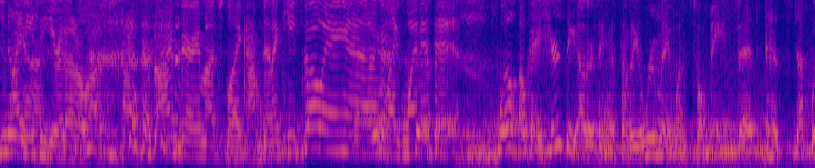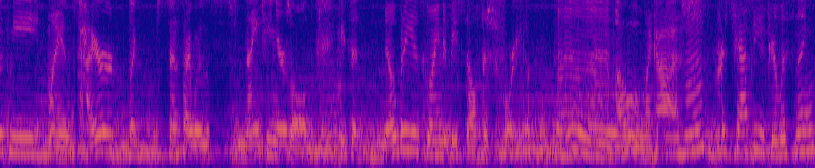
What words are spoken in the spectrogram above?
You know, I need to hear that a lot sometimes because I'm very much like I'm gonna keep going, and I'm like, when is it? Well, okay, here's the other thing that somebody, a roommate once told me that has stuck with me my entire, like, since I was 19 years old. He said, nobody is going to be selfish for you. Oh my gosh. Chris Chappie, if you're listening,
